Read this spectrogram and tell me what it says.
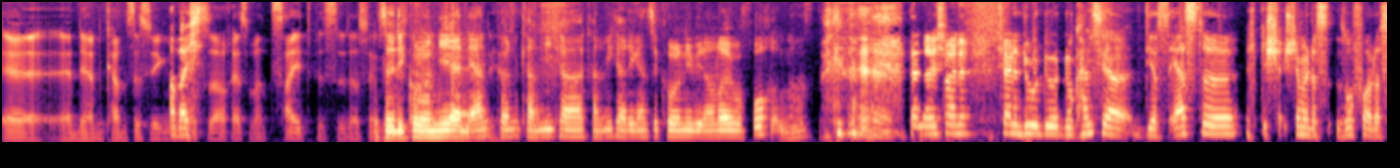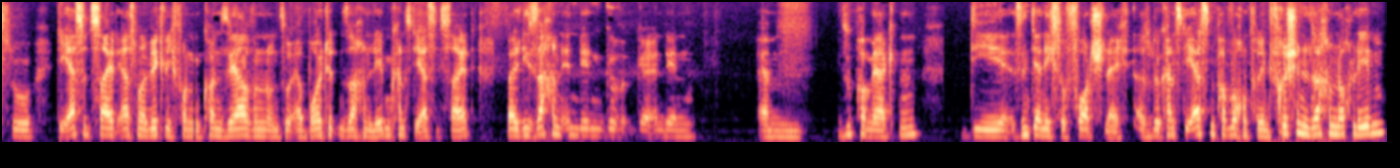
äh, ernähren kannst. Deswegen Aber brauchst ich- du auch erstmal Zeit, bis du das Dass wir die Kolonie ernähren Ja. können, kann Mika, kann Mika die ganze Kolonie wieder neu befruchten. Ne? Nein, ich meine, ich meine, du, du, du kannst ja das erste, ich stelle mir das so vor, dass du die erste Zeit erstmal wirklich von Konserven und so erbeuteten Sachen leben kannst, die erste Zeit, weil die Sachen in den, in den ähm, Supermärkten, die sind ja nicht sofort schlecht. Also du kannst die ersten paar Wochen von den frischen Sachen noch leben,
